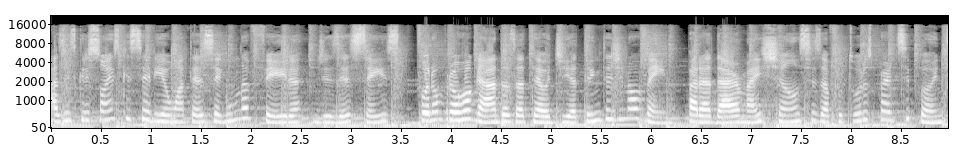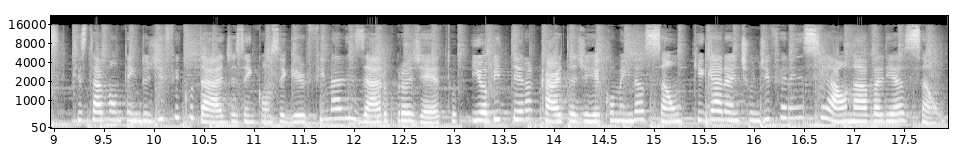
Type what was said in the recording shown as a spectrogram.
As inscrições que seriam até segunda-feira, 16, foram prorrogadas até o dia 30 de novembro, para dar mais chances a futuros participantes que estavam tendo dificuldades em conseguir finalizar o projeto e obter a carta de recomendação que garante um diferencial na avaliação.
